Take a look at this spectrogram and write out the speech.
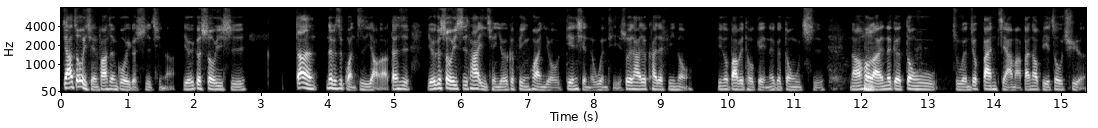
加州以前发生过一个事情啊，有一个兽医师，当然那个是管制药啦，但是有一个兽医师他以前有一个病患有癫痫的问题，所以他就开的 Fino Fino 巴贝头给那个动物吃，然后后来那个动物主人就搬家嘛，搬到别州去了，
